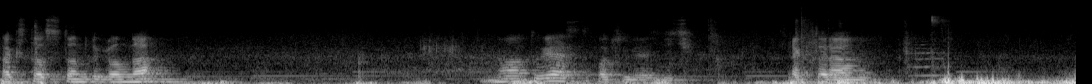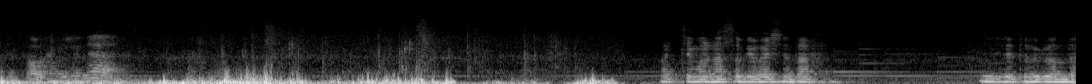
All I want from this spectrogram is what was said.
Tak to stąd wygląda. No tu jest po czym jeździć traktorami. Nie powiem, że nie. Chodźcie, można sobie wejść na dach. Nieźle to wygląda.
